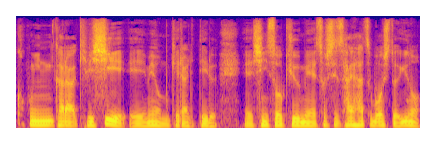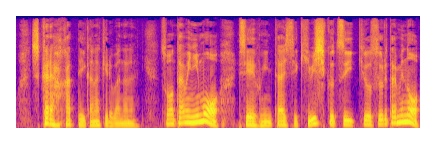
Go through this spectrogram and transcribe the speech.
国民から厳しい目を向けられている真相究明そして再発防止というのをしっかり図っていかなければならない。そのためにも政府に対して厳しく追及するための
